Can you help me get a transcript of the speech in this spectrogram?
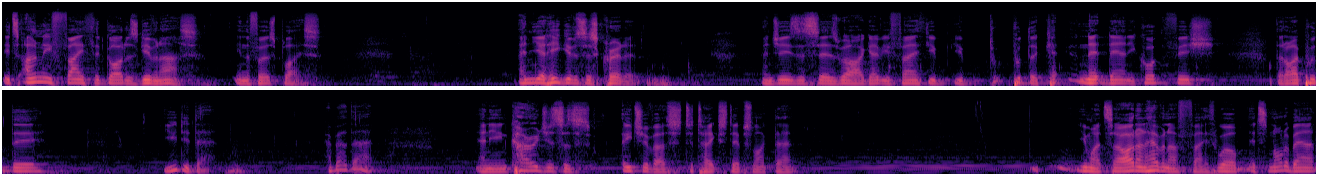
it's only faith that God has given us in the first place. And yet He gives us credit. And Jesus says, Well, I gave you faith. You, you put the net down, you caught the fish that I put there. You did that. How about that? And He encourages us, each of us, to take steps like that. You might say, I don't have enough faith. Well, it's not about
